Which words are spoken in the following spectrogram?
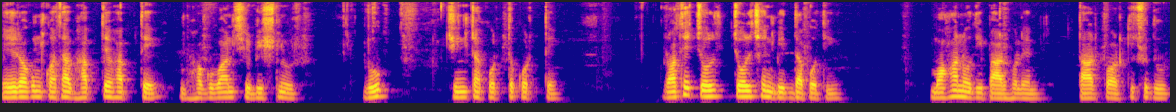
এই রকম কথা ভাবতে ভাবতে ভগবান শ্রী বিষ্ণুর রূপ চিন্তা করতে করতে রথে চল, চলছেন বিদ্যাপতি। মহানদী পার হলেন, তারপর কিছু দূর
